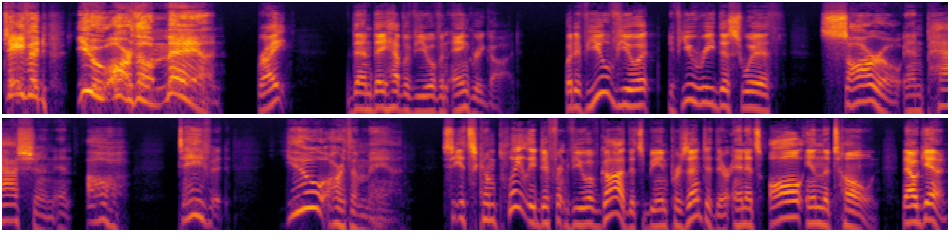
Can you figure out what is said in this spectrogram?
David, you are the man, right? Then they have a view of an angry God. But if you view it, if you read this with sorrow and passion and, oh, David, you are the man. See, it's a completely different view of God that's being presented there, and it's all in the tone. Now, again,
